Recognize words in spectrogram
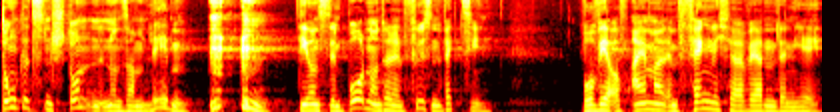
dunkelsten Stunden in unserem Leben, die uns den Boden unter den Füßen wegziehen, wo wir auf einmal empfänglicher werden denn je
